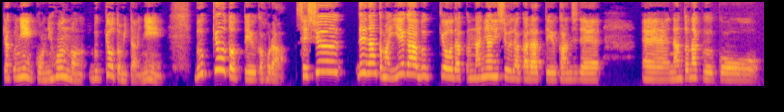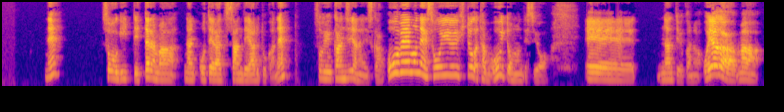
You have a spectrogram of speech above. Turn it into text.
逆に、こう、日本の仏教徒みたいに、仏教徒っていうか、ほら、世襲でなんかまあ家が仏教だか、何々宗だからっていう感じで、えー、なんとなくこう、ね、葬儀って言ったらまあ、お寺さんでやるとかね。そういう感じじゃないですか。欧米もね、そういう人が多分多いと思うんですよ。えー、なんていうかな。親が、まあ、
